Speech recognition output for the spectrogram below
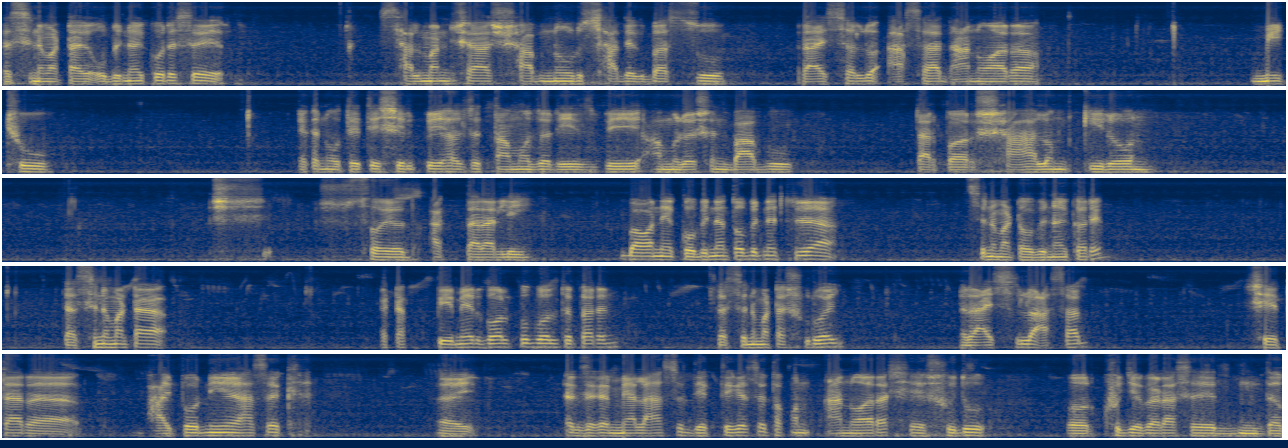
তা সিনেমাটায় অভিনয় করেছে সালমান শাহ, শাবনুর, সাদেক বাসু রায়সালু আসাদ, আনোয়ারা, মিঠু। এখানে অতিথি শিল্পী হচ্ছে তামজা রিজবি আমির হোসেন বাবু, তারপর শাহ আলম কিরণ স- সৈয়দ আক্তার আলী বা অনেক অভিনেতা অভিনেত্রীরা সিনেমাটা অভিনয় করে। তা সিনেমাটা একটা প্রেমের গল্প বলতে পারেন। তা সিনেমাটা শুরু হয় রাইসুল আসাদ। সে তার ভাইপো নিয়ে আসে এক জায়গায় মেলা আছে, দেখতে গেছে। তখন আনোয়ারা, সে শুধু ওর খুঁজে বেড়াছে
